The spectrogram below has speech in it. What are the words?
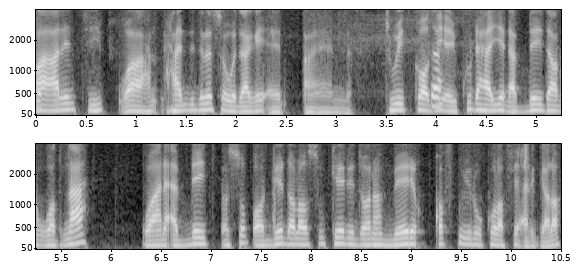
maalintii waxaan idinla soo wadaagay tweetkoodii ay ku dhahayeen update aanu wadnaa. Waana update cusub oo didhalos u keeni doona mary qofku inuu kula ficil galo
